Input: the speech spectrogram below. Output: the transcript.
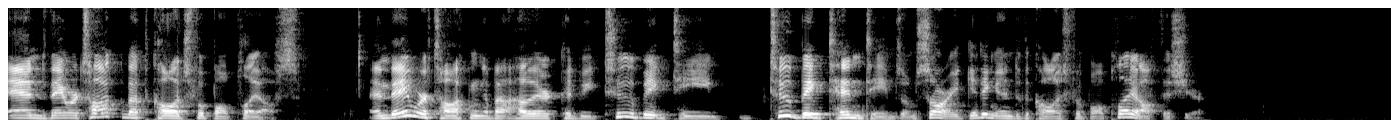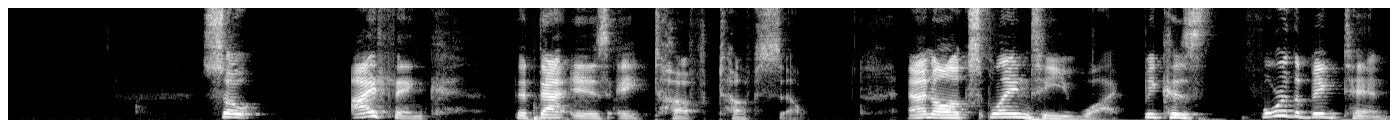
And they were talking about the college football playoffs. And they were talking about how there could be two big team, two Big Ten teams, I'm sorry, getting into the college football playoff this year. So I think that that is a tough, tough sell. And I'll explain to you why. Because for the Big Ten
